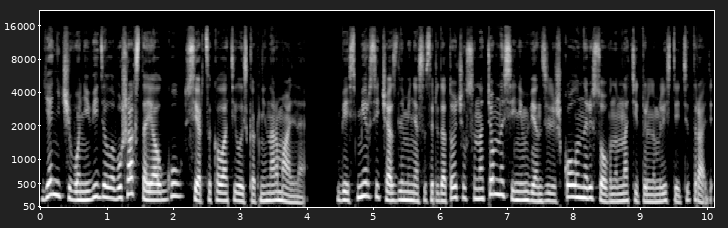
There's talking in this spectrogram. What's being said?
Я ничего не видела, в ушах стоял гул, сердце колотилось как ненормальное. Весь мир сейчас для меня сосредоточился на темно-синем вензеле школы, нарисованном на титульном листе тетради.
